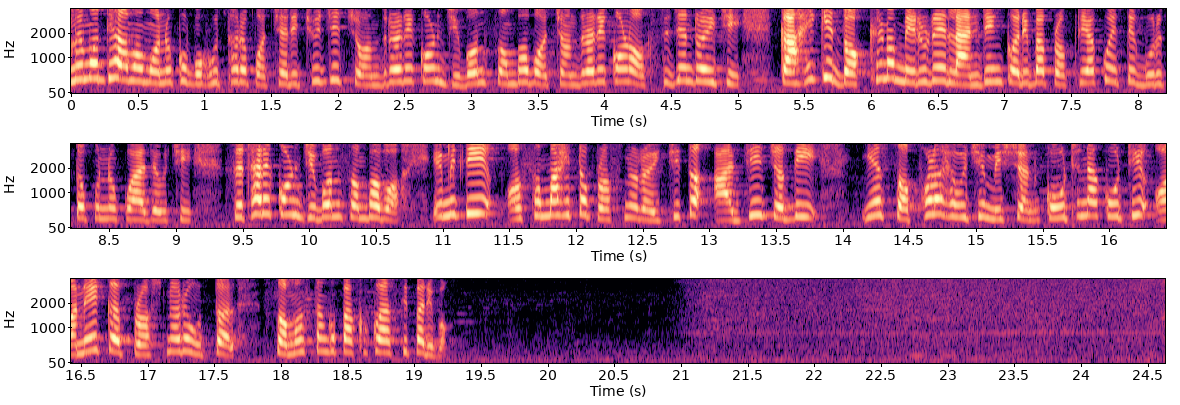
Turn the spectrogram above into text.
ଆମେ ମଧ୍ୟ ଆମ ମନକୁ ବହୁତ ଥର ପଚାରିଛୁ ଯେ ଚନ୍ଦ୍ରରେ କ'ଣ ଜୀବନ ସମ୍ଭବ? ଚନ୍ଦ୍ରରେ କ'ଣ ଅକ୍ସିଜେନ୍ ରହିଛି? କାହିଁକି ଦକ୍ଷିଣ ମେରୁରେ ଲ୍ୟାଣ୍ଡିଂ କରିବା ପ୍ରକ୍ରିୟାକୁ ଏତେ ଗୁରୁତ୍ୱପୂର୍ଣ୍ଣ କୁହାଯାଉଛି? ସେଠାରେ କ'ଣ ଜୀବନ ସମ୍ଭବ? ଏମିତି ଅସମାହିତ ପ୍ରଶ୍ନ ରହିଛି। ତ ଆଜି ଯଦି ଇଏ ସଫଳ ହେଉଛି ମିଶନ କୋଉଠି ନା କୋଉଠି ଅନେକ ପ୍ରଶ୍ନର ଉତ୍ତର ସମସ୍ତଙ୍କ ପାଖକୁ ଆସିପାରିବ।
